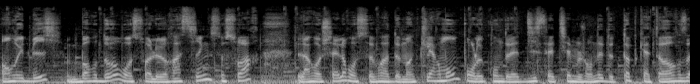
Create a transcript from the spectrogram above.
En rugby, Bordeaux reçoit le Racing ce soir. La Rochelle recevra demain Clermont pour le compte de la 17e journée de top 14.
